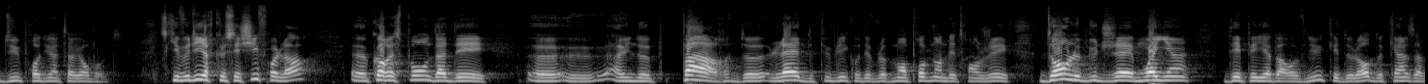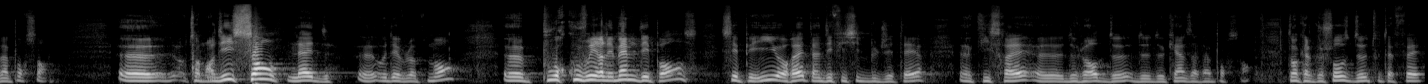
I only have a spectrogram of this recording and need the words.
du produit intérieur brut. Ce qui veut dire que ces chiffres-là euh, correspondent à des euh, à une part de l'aide publique au développement provenant de l'étranger dans le budget moyen des pays à bas revenus qui est de l'ordre de 15 à 20 euh, Autrement dit, sans l'aide au développement, pour couvrir les mêmes dépenses, ces pays auraient un déficit budgétaire qui serait de l'ordre de, 15 à 20 Donc quelque chose de tout à fait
